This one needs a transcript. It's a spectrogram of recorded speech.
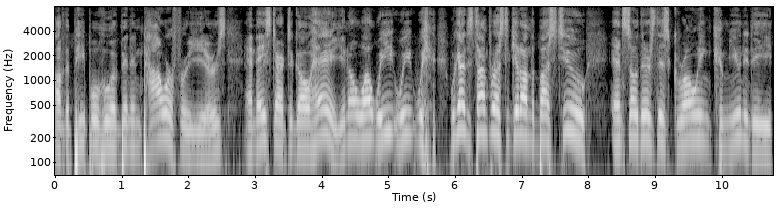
of the people who have been in power for years and they start to go, hey, you know what, we we we, we got it's time for us to get on the bus too. And so there's this growing community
